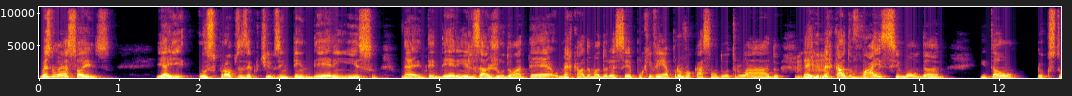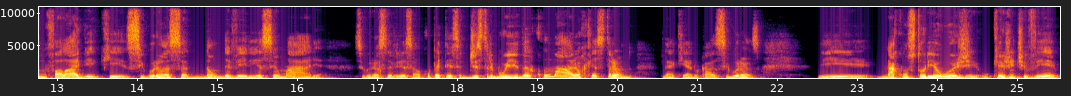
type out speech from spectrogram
Mas não é só isso. E aí, os próprios executivos entenderem isso, né, entenderem, eles ajudam até o mercado a amadurecer, porque vem a provocação do outro lado, uhum. né, e o uhum. mercado vai se moldando. Então, eu costumo falar, Gui, que segurança não deveria ser uma área. Segurança deveria ser uma competência distribuída com uma área orquestrando, né, que é no caso segurança. E na consultoria hoje, o que a gente vê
